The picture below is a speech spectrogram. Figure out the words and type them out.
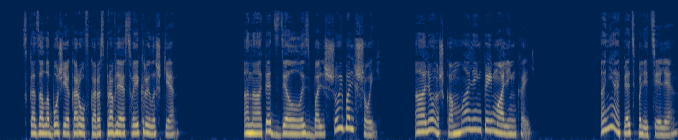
— сказала божья коровка, расправляя свои крылышки. Она опять сделалась большой-большой, а Аленушка маленькой-маленькой. Они опять полетели.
